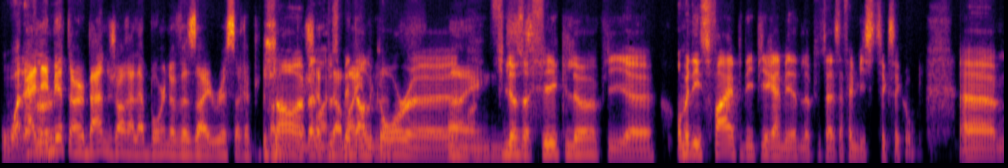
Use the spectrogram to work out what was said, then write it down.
whatever. À la limite, un band genre à la Born of Osiris aurait pu prendre genre un band plus metalcore euh, Ouais. philosophique, là, puis euh, on met des sphères puis des pyramides, là, puis ça, ça fait mystique, c'est cool. Euh,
